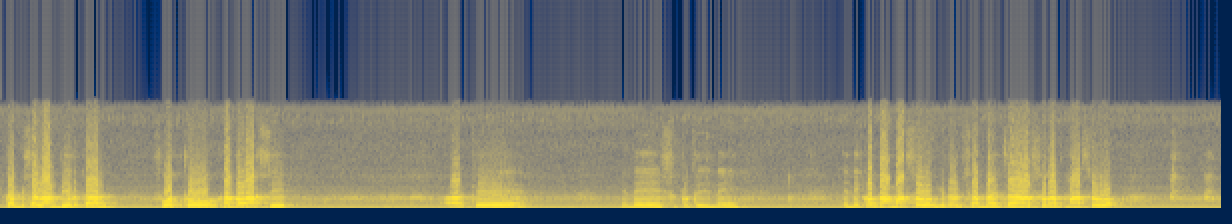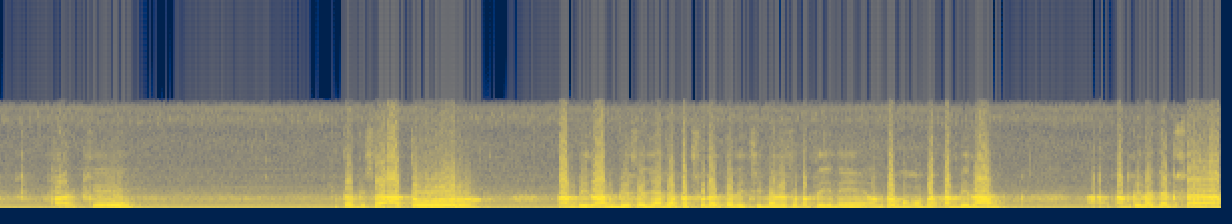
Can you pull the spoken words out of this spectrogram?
Kita bisa lampirkan foto atau arsip. Oke okay. ini seperti ini ini kotak masuk? Kita bisa baca surat masuk. Oke. Kita bisa atur tampilan. Biasanya dapat surat dari Gmail seperti ini untuk mengubah tampilan. Nah, tampilannya bisa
